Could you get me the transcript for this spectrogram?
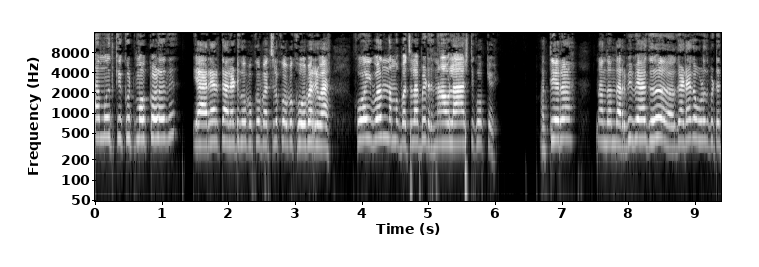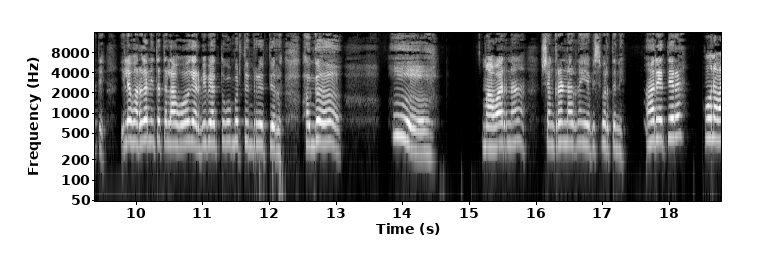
ಆ ಮುದ್ಕಿ ಕುಟ್ ಮಕ್ಕಳದು. ಯಾರ್ಯಾರು ಟಾಯ್ಲೆಟ್ಗೆ ಹೋಗ್ಬೇಕು ಬಚ್ಲಕ್ಕೆ ಹೋಗ್ಬೇಕು ಹೋಗ್ಬರ್ರಿವ ಹೋಗಿ ಬಂದು ನಮಗೆ ಬಚ್ಚಲ ಬಿಡ್ರಿ, ನಾವು ಲಾಸ್ಟಿಗೆ ಹೋಗ್ತೇವೆ ಅತ್ತೇರ ನಂದೊಂದು ಅರ್ಬಿ ಬ್ಯಾಗ್ ಗಡ್ಯಾಗ ಉಳಿದು ಬಿಟ್ಟೈತಿ ಇಲ್ಲೇ ಹೊರಗೆ ನಿಂತತ್ತಲ್ಲ ಹೋಗಿ ಅರ್ಬಿ ಬ್ಯಾಗ್ ತೊಗೊಂಬರ್ತೀನಿ ರೀ ಅತ್ತಿಯರು ಹಂಗೆ ಮಾವಾರನ ಮಾವಾರ್ನ ಶಂಕರಣ್ಣವ್ರನ್ನ ಎಬ್ಬಿಸಿ ಬರ್ತೀನಿ. ಹಾಂ ರೀ ಅತ್ತಿಯರ ಹ್ಞೂನವ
